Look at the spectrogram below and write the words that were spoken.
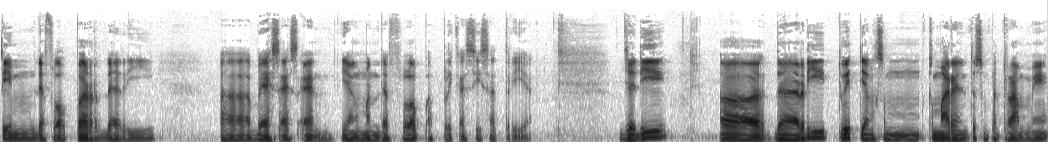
tim developer dari uh, BSSN yang mendevelop aplikasi Satria. Jadi uh, dari tweet yang kemarin itu sempat rame,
